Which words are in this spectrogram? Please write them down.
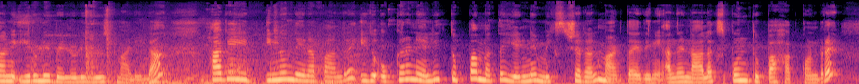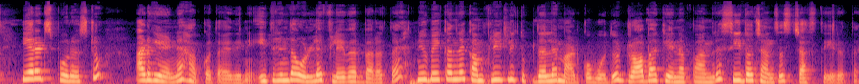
ನಾನು ಈರುಳ್ಳಿ, ಬೆಳ್ಳುಳ್ಳಿ ಯೂಸ್ ಮಾಡಿಲ್ಲ. ಹಾಗೆ ಇನ್ನೊಂದು ಏನಪ್ಪ ಅಂದರೆ, ಇದು ಒಗ್ಗರಣೆಯಲ್ಲಿ ತುಪ್ಪ ಮತ್ತು ಎಣ್ಣೆ ಮಿಕ್ಸ್ಚರಲ್ಲಿ ಮಾಡ್ತಾ ಇದ್ದೀನಿ. ಅಂದರೆ ನಾಲ್ಕು ಸ್ಪೂನ್ ತುಪ್ಪ ಹಾಕ್ಕೊಂಡ್ರೆ ಎರಡು ಸ್ಪೂನಷ್ಟು ಅಡುಗೆ ಎಣ್ಣೆ ಹಾಕ್ಕೋತಾ ಇದ್ದೀನಿ. ಇದರಿಂದ ಒಳ್ಳೆ ಫ್ಲೇವರ್ ಬರುತ್ತೆ. ನೀವು ಬೇಕಂದರೆ ಕಂಪ್ಲೀಟ್ಲಿ ತುಪ್ಪದಲ್ಲೇ ಮಾಡ್ಕೋಬೋದು. ಡ್ರಾಬ್ಯಾಕ್ ಏನಪ್ಪ ಅಂದರೆ, ಸೀದೋ ಚಾನ್ಸಸ್ ಜಾಸ್ತಿ ಇರುತ್ತೆ.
